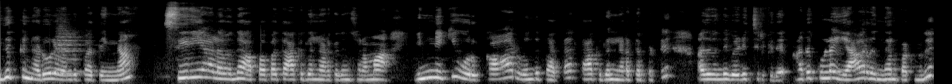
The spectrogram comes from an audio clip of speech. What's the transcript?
இதுக்கு நடுவுல வந்து பாத்தீங்கன்னா சிரியால வந்து அப்பப்ப தாக்குதல் நடக்குதுன்னு சொன்னோமா இன்னைக்கு ஒரு கார் வந்து பார்த்தா தாக்குதல் நடத்தப்பட்டு அது வந்து வெடிச்சிருக்குது. அதுக்குள்ள யார் இருந்தான்னு பார்க்கும்போது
